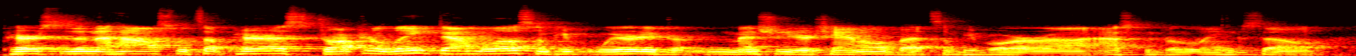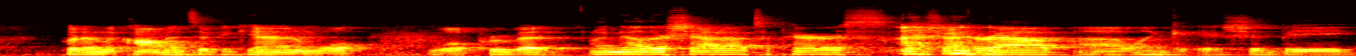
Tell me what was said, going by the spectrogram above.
Paris is in the house. What's up, Paris? Drop your link down below. Some people we already mentioned your channel, but some people are uh, asking for the link. So put in the comments if you can, and we'll we'll approve it. Another shout out to Paris. Go check her out. Uh, link it should be.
